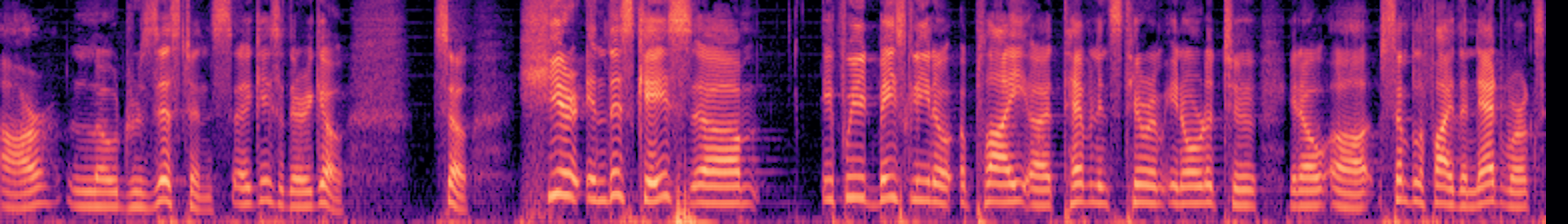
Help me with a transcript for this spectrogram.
our load resistance okay? So there you go. So here in this case um, if we basically you know apply uh, Thevenin's theorem in order to you know uh, simplify the networks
